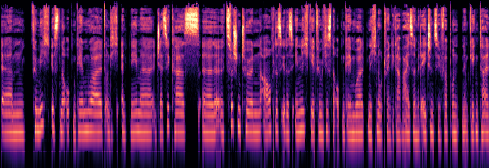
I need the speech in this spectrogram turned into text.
Ähm, für mich ist eine Open Game World und ich entnehme Jessicas äh, Zwischentönen auch, dass ihr das ähnlich geht. Für mich ist eine Open Game World nicht notwendigerweise mit Agency verbunden. Im Gegenteil,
